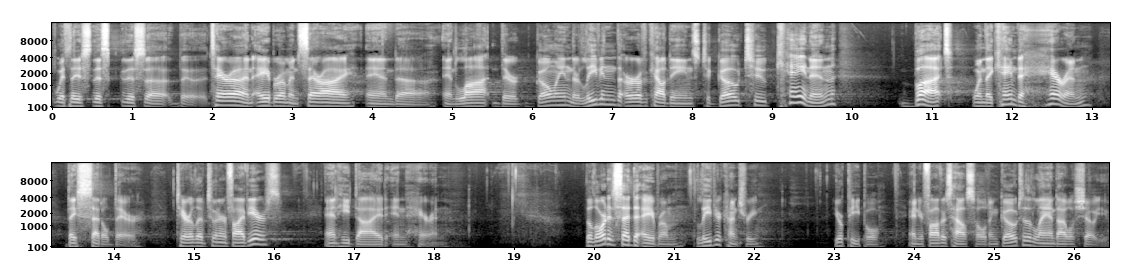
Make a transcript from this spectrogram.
with this, this, this uh, the Terah and Abram and Sarai and, uh, and Lot, they're going, they're leaving the Ur of the Chaldeans to go to Canaan, but when they came to Haran, they settled there. Terah lived 205 years, and he died in Haran. The Lord had said to Abram, Leave your country, your people, and your father's household, and go to the land I will show you.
